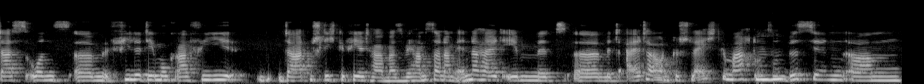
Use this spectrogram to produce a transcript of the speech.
dass uns ähm, viele Demografie-Daten schlicht gefehlt haben. Also wir haben es dann am Ende halt eben mit, äh, mit Alter und Geschlecht gemacht mhm. und so ein mhm. bisschen ähm,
